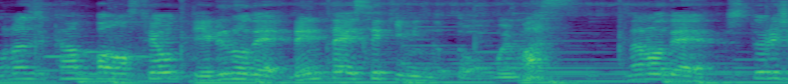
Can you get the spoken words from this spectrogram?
同じ看板を背負っているので連帯責任だと思います。なので一人一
